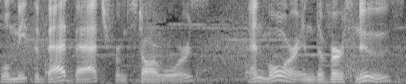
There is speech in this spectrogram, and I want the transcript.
We'll meet the Bad Batch from Star Wars and more in The Verse News.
